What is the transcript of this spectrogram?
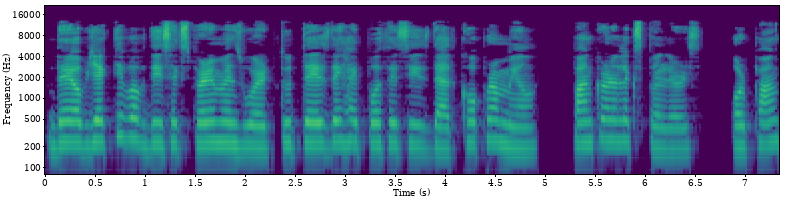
The objective of these experiments were to test the hypothesis that copra meal, palm kernel expellers, or palm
